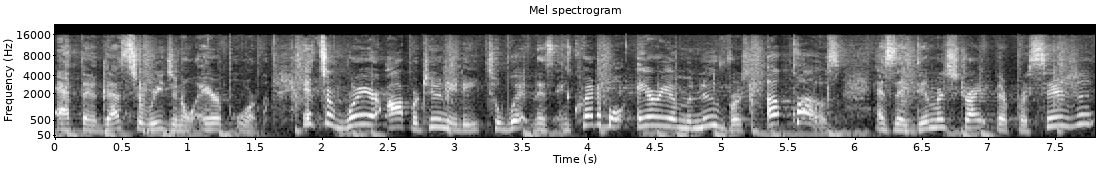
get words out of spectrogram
at the Augusta Regional Airport. It's a rare opportunity to witness incredible area maneuvers up close as they demonstrate their precision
